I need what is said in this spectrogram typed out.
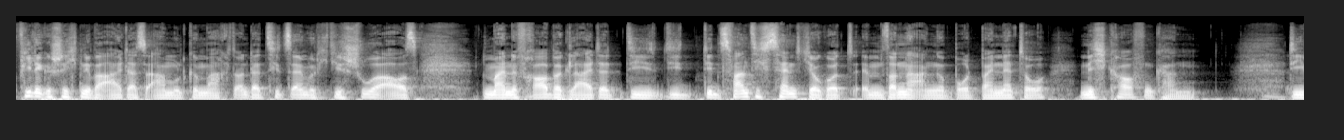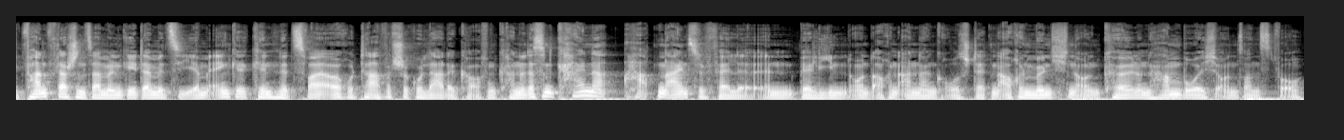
viele Geschichten über Altersarmut gemacht und da zieht es einem wirklich die Schuhe aus. Meine Frau begleitet, die, die den 20 Cent Joghurt im Sonderangebot bei Netto nicht kaufen kann die Pfandflaschen sammeln geht, damit sie ihrem Enkelkind eine 2 Euro Tafel Schokolade kaufen kann. Und das sind keine harten Einzelfälle in Berlin und auch in anderen Großstädten, auch in München und Köln und Hamburg und sonst wo.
